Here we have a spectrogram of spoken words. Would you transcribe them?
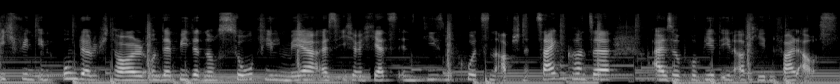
Ich finde ihn unglaublich toll und er bietet noch so viel mehr, als ich euch jetzt in diesem kurzen Abschnitt zeigen konnte. Also probiert ihn auf jeden Fall aus.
